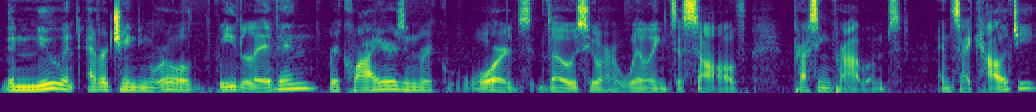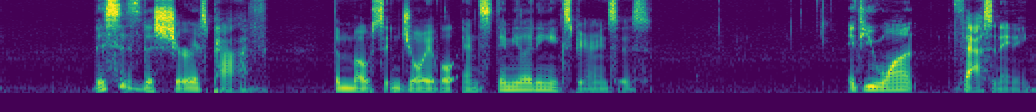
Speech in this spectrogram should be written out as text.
The new and ever changing world we live in requires and rewards those who are willing to solve pressing problems. And psychology? This is the surest path, the most enjoyable and stimulating experiences. If you want fascinating,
